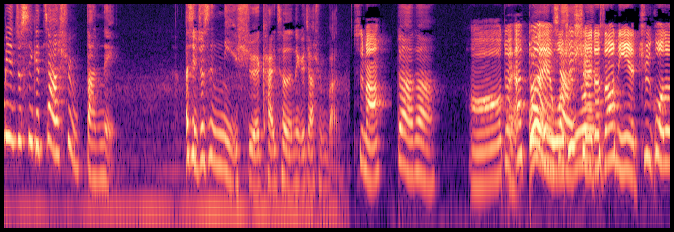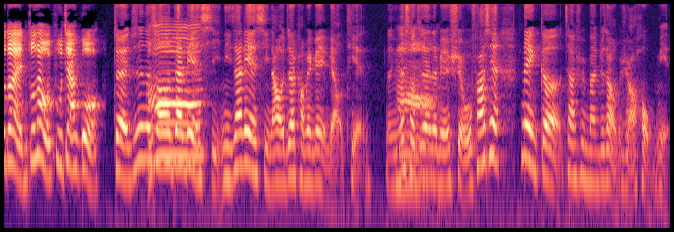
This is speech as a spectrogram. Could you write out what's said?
面就是一个驾训班呢。而且就是你学开车的那个驾训班是吗？对啊，对啊。哦，对啊，对我，我去学的时候你也去过，对不对？你坐在我副驾过。对，就是那时候在练习，哦、你在练习，然后我就在旁边跟你聊天。那你那时候就在那边学，哦、我发现那个驾训班就在我们学校后面。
